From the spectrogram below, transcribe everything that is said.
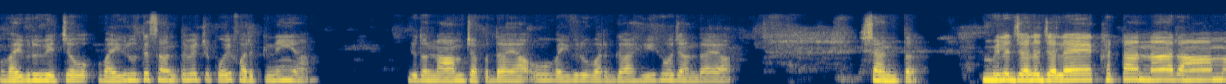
ਵਾਹਿਗੁਰੂ ਵਿੱਚ ਵਾਹਿਗੁਰੂ ਤੇ ਸੰਤ ਵਿੱਚ ਕੋਈ ਫ਼ਰਕ ਨਹੀਂ ਆ। ਜਦੋਂ ਨਾਮ ਜਪਦਾ ਆ, ਉਹ ਵੈਗੁਰੂ ਵਰਗਾ ਹੀ ਹੋ ਜਾਂਦਾ ਆ। ਸ਼ੰਤ, ਮਿਲ ਜਲ ਜਲੇ ਖਟਾਨਾ ਰਾਮ।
